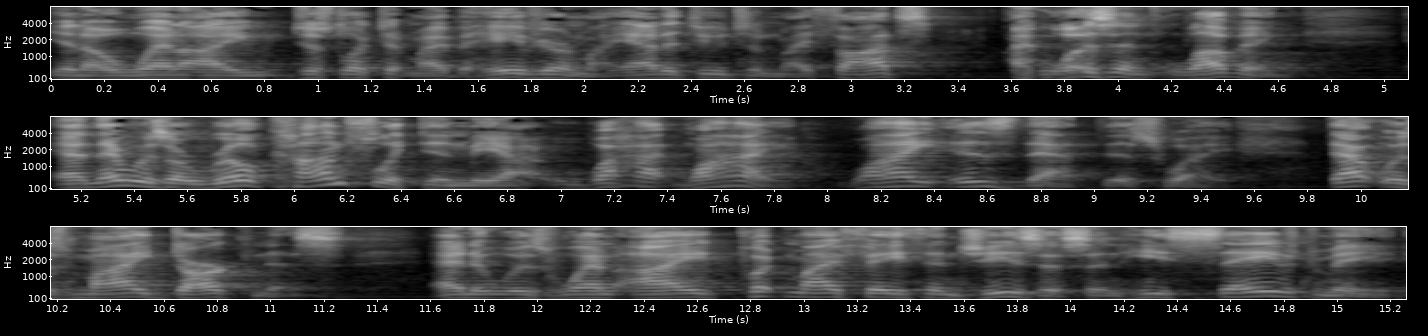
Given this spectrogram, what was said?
You know, when I just looked at my behavior and my attitudes and my thoughts, I wasn't loving. And there was a real conflict in me. Why? Why? Why is that this way? That was my darkness. And it was when I put my faith in Jesus and He saved me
